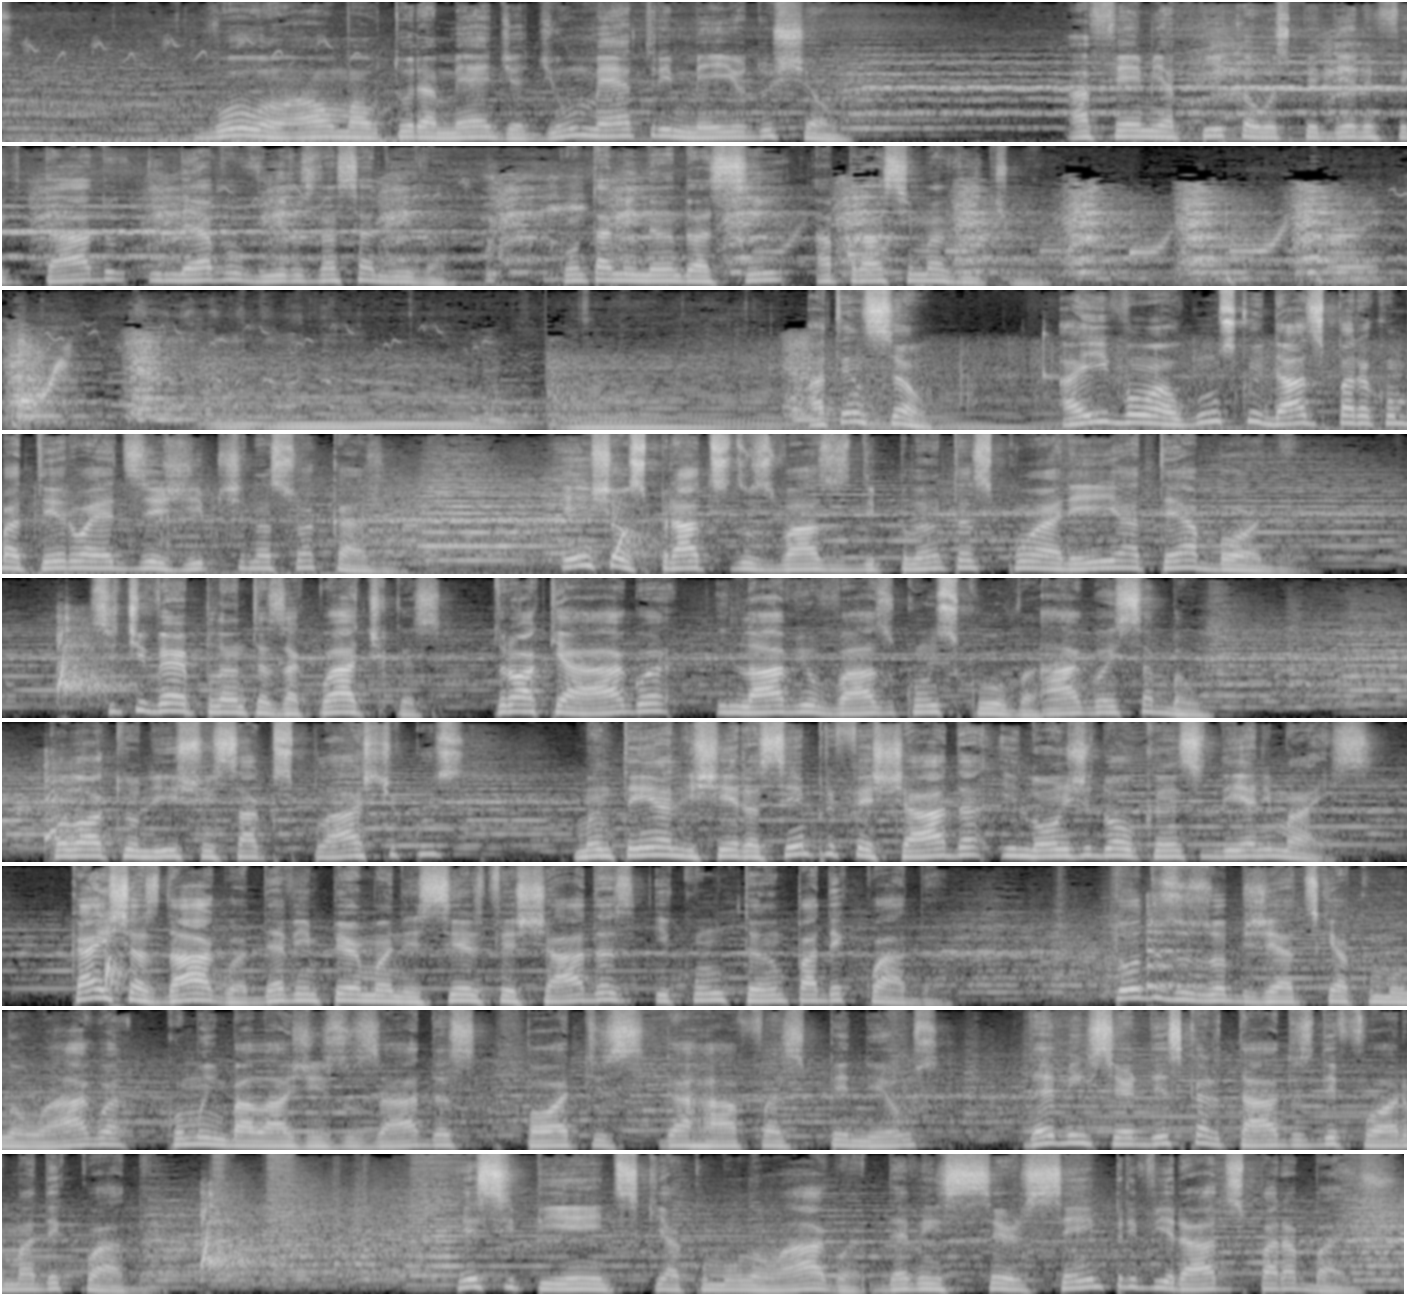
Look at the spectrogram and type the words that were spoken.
Voam a uma altura média de um metro e meio do chão. A fêmea pica o hospedeiro infectado e leva o vírus na saliva, contaminando assim a próxima vítima. Atenção! Aí vão alguns cuidados para combater o Aedes aegypti na sua casa. Encha os pratos dos vasos de plantas com areia até a borda. Se tiver plantas aquáticas, troque a água e lave o vaso com escova, água e sabão. Coloque o lixo em sacos plásticos, mantenha a lixeira sempre fechada e longe do alcance de animais. Caixas d'água devem permanecer fechadas e com tampa adequada. Todos os objetos que acumulam água, como embalagens usadas, potes, garrafas, pneus, devem ser descartados de forma adequada. Recipientes que acumulam água devem ser sempre virados para baixo.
